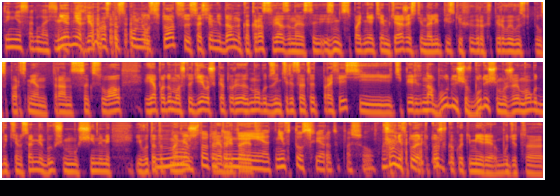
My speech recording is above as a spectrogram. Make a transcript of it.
ты не согласен. Нет, нет, я просто вспомнил ситуацию совсем недавно, как раз связанная с, извините, с поднятием тяжести. На Олимпийских играх впервые выступил спортсмен транссексуал. И я подумал, что девушки, которые могут заинтересоваться этой профессией, теперь на будущее, в будущем уже могут быть тем самыми бывшими мужчинами. И вот этот ну, момент что-то приобретает... нет, не в ту сферу ты пошел. Почему не в ту? Это тоже в какой-то мере будет э,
